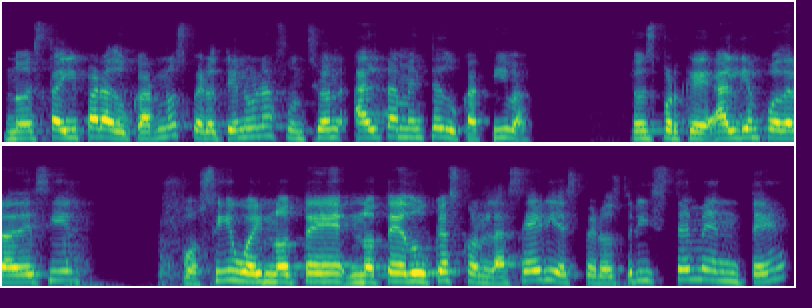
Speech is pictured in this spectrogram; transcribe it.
no está ahí para educarnos, pero tiene una función altamente educativa. Entonces, porque alguien podrá decir, pues sí, güey, no te, no te eduques con las series, pero tristemente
